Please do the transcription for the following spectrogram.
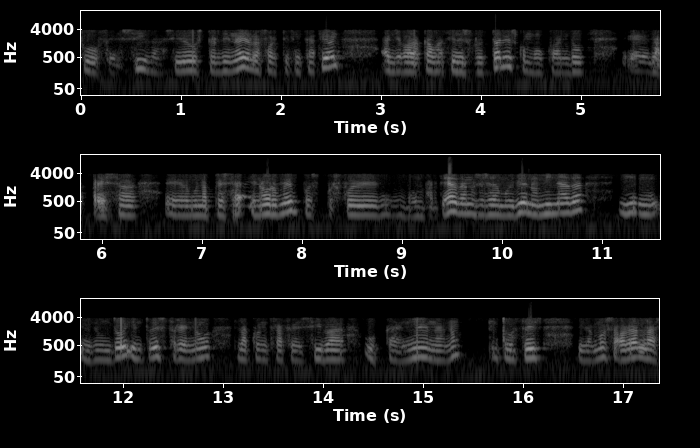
su ofensiva. Ha sido extraordinaria la fortificación, han llevado a cabo acciones brutales, como cuando eh, la presa, eh, una presa enorme, pues, pues fue bombardeada, no se sabe muy bien, o minada, y inundó y entonces frenó la contraofensiva ucraniana, ¿no? Entonces, digamos, ahora las,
